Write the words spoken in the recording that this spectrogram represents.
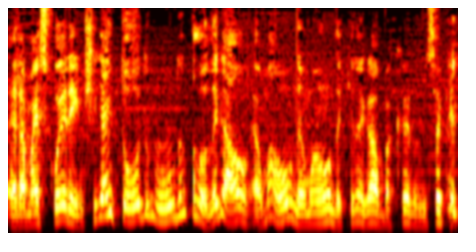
Era mais coerente. E aí todo mundo falou, legal, é uma onda, é uma onda, que legal, bacana, não sei o quê.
